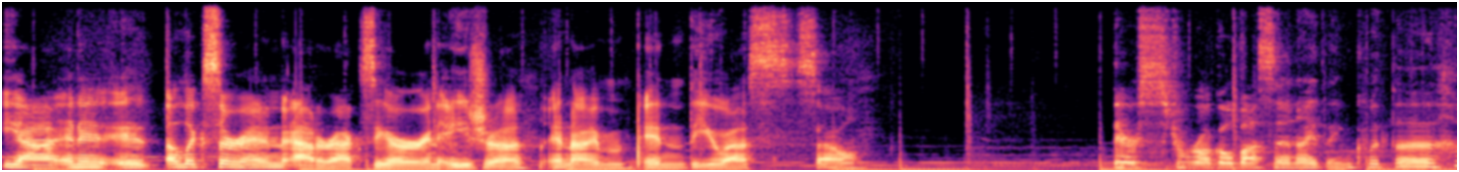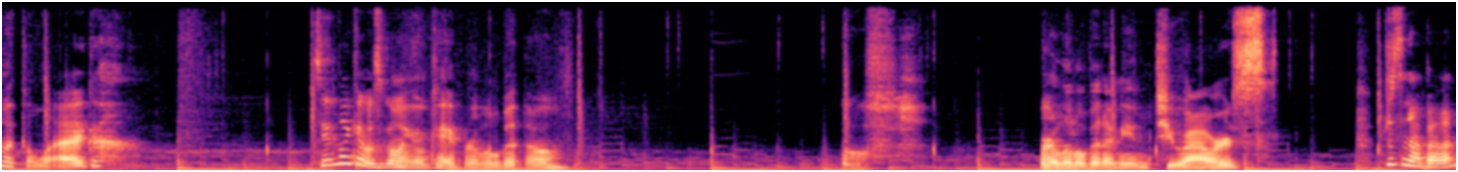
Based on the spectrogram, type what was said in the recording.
Yeah, and it, it, Elixir and Ataraxia are in Asia, and I'm in the US, so they're struggle bussing, I think, with the with the lag. Seemed like it was going okay for a little bit though. Oof. For a little bit, I mean two hours. Which is not bad.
